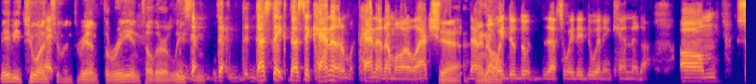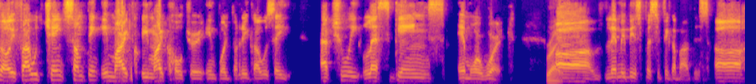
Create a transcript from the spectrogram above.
Maybe two on Eh, two and three on three until they're at least That- that- that's the that's the Canada Canada model actually. Yeah, that's I the way they do. That's the way they do it in Canada. Um, so if I would change something in my in my culture in Puerto Rico, I would say actually less games and more work. Right. Uh, let me be specific about this. Uh,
